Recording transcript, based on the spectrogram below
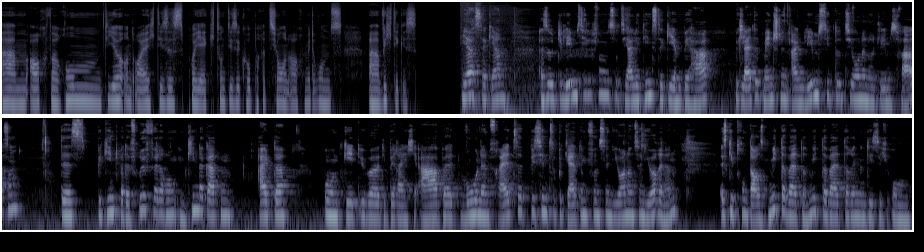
ähm, auch warum dir und euch dieses Projekt und diese Kooperation auch mit uns äh, wichtig ist. Ja, sehr gern. Also die Lebenshilfen Soziale Dienste GmbH begleitet Menschen in allen Lebenssituationen und Lebensphasen. Das beginnt bei der Frühförderung im Kindergartenalter und geht über die Bereiche Arbeit, Wohnen, Freizeit bis hin zur Begleitung von Senioren und Seniorinnen. Es gibt rund 1000 Mitarbeiter und Mitarbeiterinnen, die sich um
